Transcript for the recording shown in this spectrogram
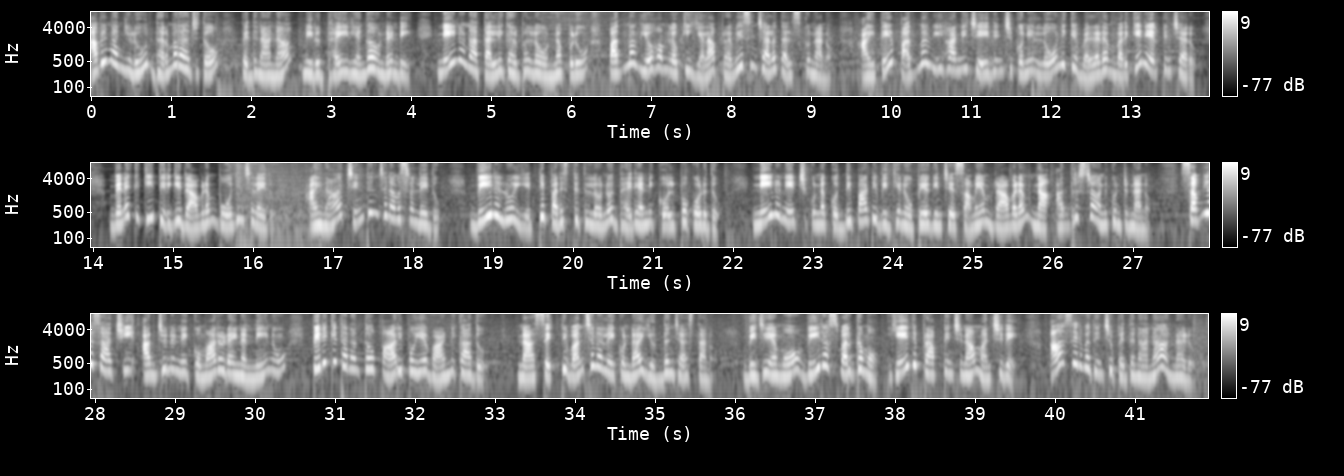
అభిమన్యుడు ధర్మరాజుతో పెద్దనాన్న మీరు ధైర్యంగా ఉండండి. నేను నా తల్లి గర్భంలో ఉన్నప్పుడు పద్మవ్యూహంలోకి ఎలా ప్రవేశించాలో తెలుసుకున్నాను. అయితే పద్మవ్యూహాన్ని ఛేదించుకొని లోనికి వెళ్ళడం వరకే నేర్పించారు. వెనక్కి తిరిగి రావడం బోధించలేదు. అయినా చింతించనవసరం లేదు. వీరులు ఎట్టి పరిస్థితుల్లోనూ ధైర్యాన్ని కోల్పోకూడదు. నేను నేర్చుకున్న కొద్దిపాటి విద్యను ఉపయోగించే సమయం రావడం నా అదృష్టం అనుకుంటున్నాను. సవ్యసాచి అర్జునుని కుమారుడైన నేను పిరికితనంతో పారిపోయే వాణ్ణి కాదు. నా శక్తి వంచన లేకుండా యుద్ధం చేస్తాను. విజయమో వీర స్వర్గమో ఏది ప్రాప్తించినా మంచిదే. ఆశీర్వదించు పెద్దనాన్న అన్నాడు.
